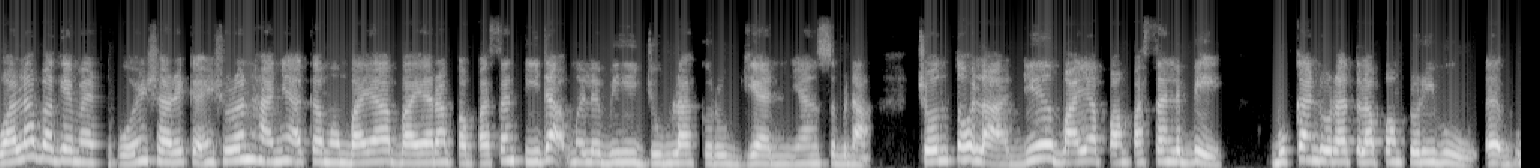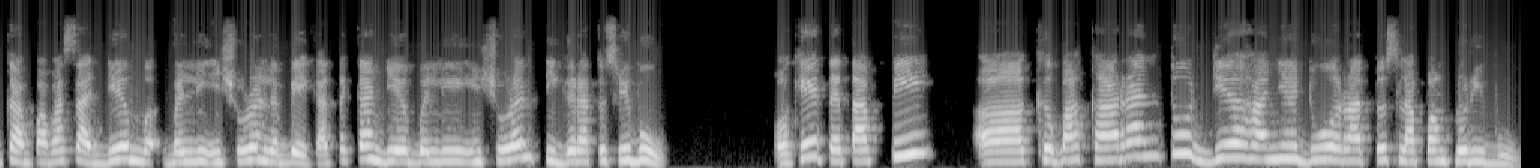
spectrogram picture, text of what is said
Walau bagaimanapun, syarikat insurans hanya akan membayar bayaran pampasan tidak melebihi jumlah kerugian yang sebenar. Contohlah, dia bayar pampasan lebih bukan 280 ribu, eh, bukan pampasan, dia beli insurans lebih. Katakan dia beli insurans 300 ribu. Okey, tetapi uh, kebakaran tu dia hanya 280 ribu.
